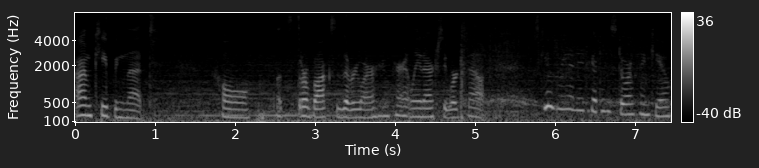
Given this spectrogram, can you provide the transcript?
I'm keeping that whole let's throw boxes everywhere. Apparently it actually works out. Excuse me, I need to get to the store, thank you.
